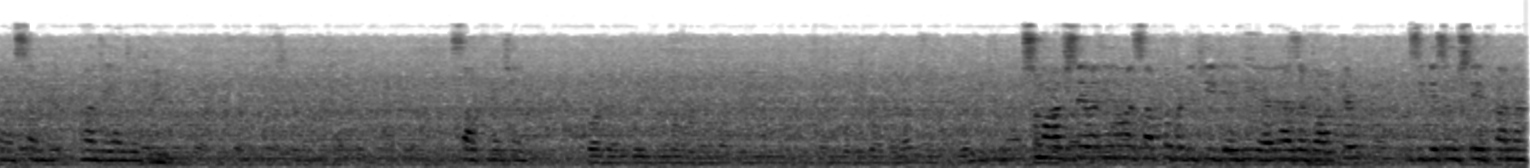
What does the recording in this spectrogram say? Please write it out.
ਹਾਂ, ਸਮਝ ਹਾਂਜੀ ਹਾਂਜੀ। ਸਾਥ ਵਿੱਚ ਸਮਾਜ ਸੇਵਾ ਦੀ ਸਭ ਤੋਂ ਵੱਡੀ ਚੀਜ਼ ਇਹੀ ਹੈ ਐਜ਼ ਅ ਡਾਕਟਰ ਅਸੀਂ ਕਿਸੇ ਨੂੰ ਸੇਵ ਕਰਨਾ।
